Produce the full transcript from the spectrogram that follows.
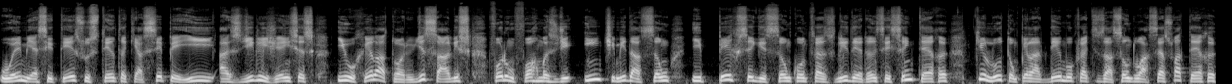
o MST sustenta que a CPI, as diligências e o relatório de Salles foram formas de intimidação e perseguição contra as lideranças sem terra que lutam pela democratização do acesso à terra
